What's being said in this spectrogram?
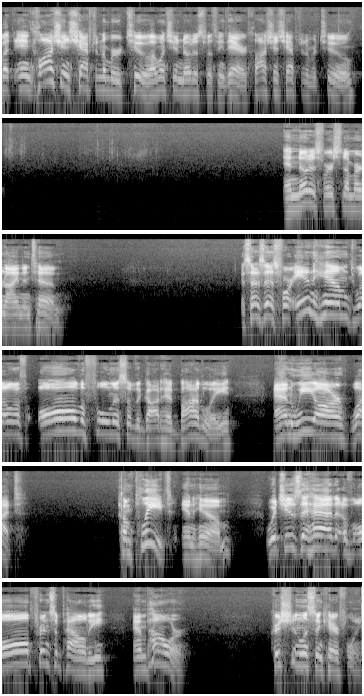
But in Colossians chapter number two, I want you to notice with me there, Colossians chapter number two. And notice verse number 9 and 10. It says this For in him dwelleth all the fullness of the Godhead bodily, and we are what? Complete in him, which is the head of all principality and power. Christian, listen carefully.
